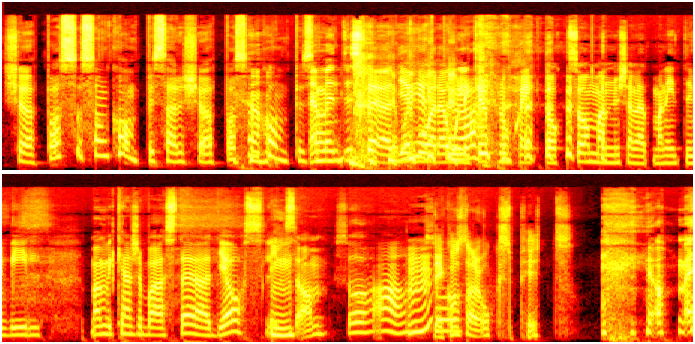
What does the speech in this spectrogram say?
köp oss som kompisar, köp oss som kompisar. Ja, men det stödjer Det våra olika projekt också om man nu känner att man inte vill. Man vill kanske bara stödja oss. Liksom. Så ja, Mm. Det kostar oxpytt. ja men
